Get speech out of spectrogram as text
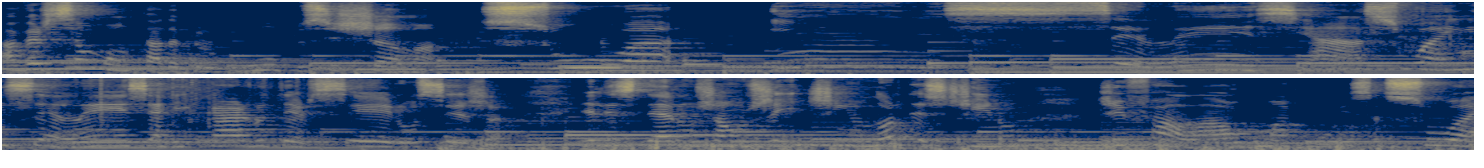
A versão montada pelo grupo se chama Sua Excelência, Sua Excelência Ricardo III, ou seja, eles deram já um jeitinho nordestino de falar alguma coisa. Sua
